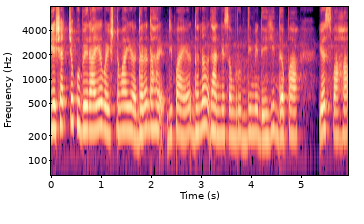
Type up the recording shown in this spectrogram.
यशाच्य कुबेराय वैष्णवाय धनधा दीपाय धनधान्य समृद्धी मे देही दपा यस्वाहा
